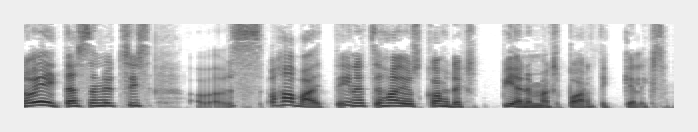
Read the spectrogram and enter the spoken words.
No ei tässä nyt siis äh, havaittiin, että se hajosi kahdeksi pienemmäksi partikkeliksi.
